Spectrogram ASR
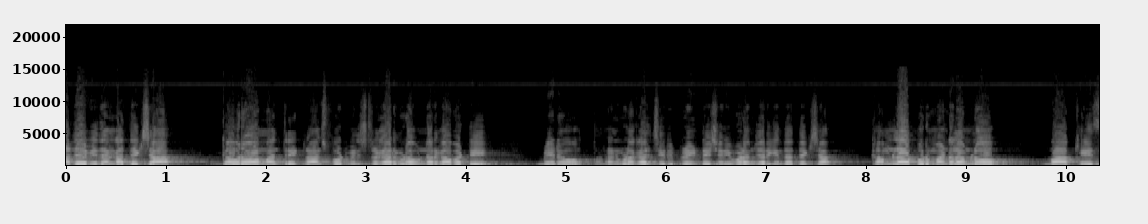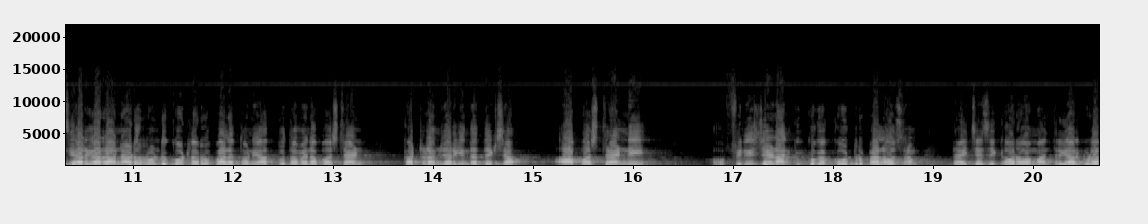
అదేవిధంగా అధ్యక్ష గౌరవ మంత్రి ట్రాన్స్పోర్ట్ మినిస్టర్ గారు కూడా ఉన్నారు కాబట్టి నేను తనను కూడా కలిసి రిప్రజెంటేషన్ ఇవ్వడం జరిగింది అధ్యక్ష. కమలాపూర్ మండలంలో మా కేసీఆర్ గారు అన్నాడు రెండు కోట్ల రూపాయలతోని అద్భుతమైన బస్ స్టాండ్ కట్టడం జరిగింది అధ్యక్ష. ఆ బస్ స్టాండ్ని ఫినిష్ చేయడానికి ఇంకొక కోటి రూపాయలు అవసరం. దయచేసి గౌరవ మంత్రి గారు కూడా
